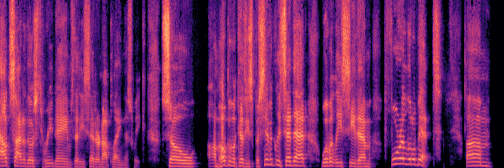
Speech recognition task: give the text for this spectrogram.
outside of those three names that he said are not playing this week. So I'm hoping because he specifically said that, we'll at least see them for a little bit. Um,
